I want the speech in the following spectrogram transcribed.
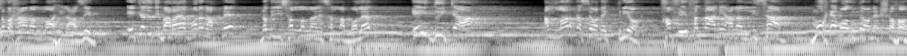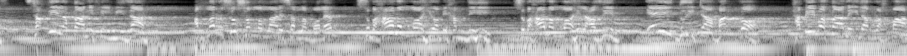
সুবাহান আল্লাহিল আজিম এটা যদি বাড়ায় পড়েন আপনি, নবীজি সাল্লাহ আলি সাল্লাম বলেন, এই দুইটা আল্লাহর কাছে অনেক প্রিয়। খফিফাতানি আলাল লিসান, মুখে বলতে অনেক সহজ। সাকিলাতানি ফিল মিজান। আল্লাহ রসুল সাল্লাল্লাহু আলাইহি সাল্লাম বলেন, সুবহানাল্লাহি ওয়া বিহামদিহি, সুবহানাল্লাহিল আযীম। এই দুইটা বাক্য, হাবিবাতানি ইলার রহমান,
